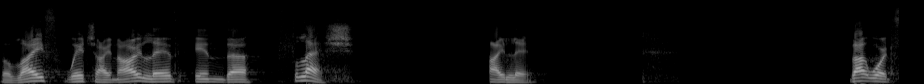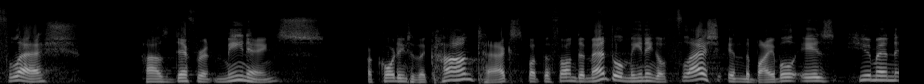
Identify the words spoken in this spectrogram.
The life which I now live in the flesh, I live. That word flesh has different meanings according to the context, but the fundamental meaning of flesh in the Bible is human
